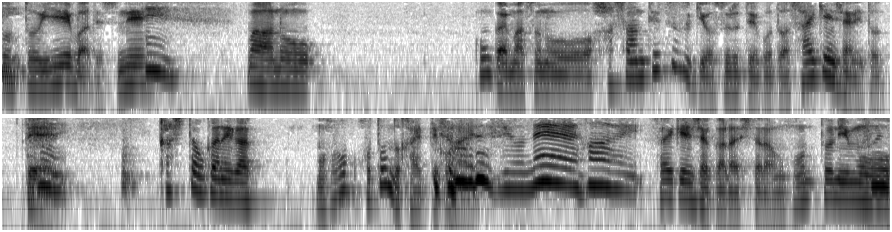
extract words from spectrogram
とといえばですね、まあ、あの今回、その破産手続きをするということは債権者にとって、貸したお金がもうほとんど返ってこない。そうですよね。はい。債権者からしたらもう本当にもう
